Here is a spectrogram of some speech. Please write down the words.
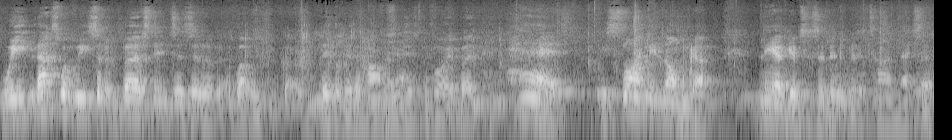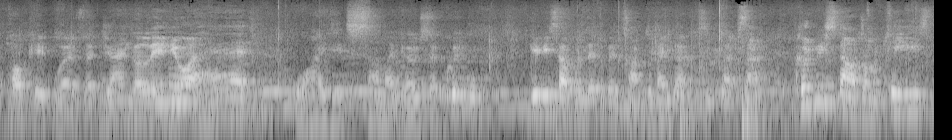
we that's what we sort of burst into sort of well we've got a little bit of harmony just before it, but head is slightly longer. Leo gives us a little bit of time there. So pocket words that jangle in your head. Why did summer go so quickly? Give yourself a little bit of time to make that, that sound. Could we start on keys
